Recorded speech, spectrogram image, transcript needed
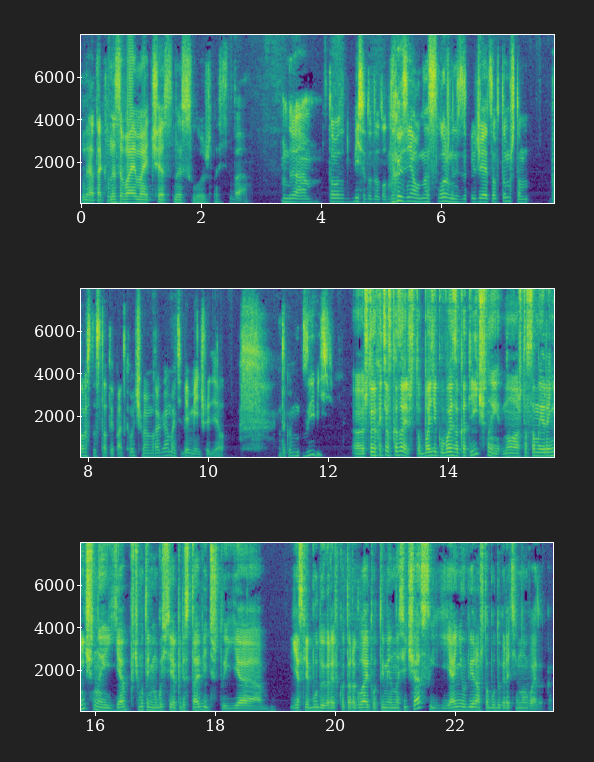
Да, так называемая честная сложность. Да. Да, то вот бесит вот это, друзья, у нас сложность заключается в том, что мы просто статы подкручиваем врагам, а тебе меньше дела. Он такой, ну, заебись. Э, что я хотел сказать, что Базик у Вайзак отличный, но что самое ироничное, я почему-то не могу себе представить, что я если буду играть в какой-то роглайт вот именно сейчас, я не уверен, что буду играть именно в Айзека.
